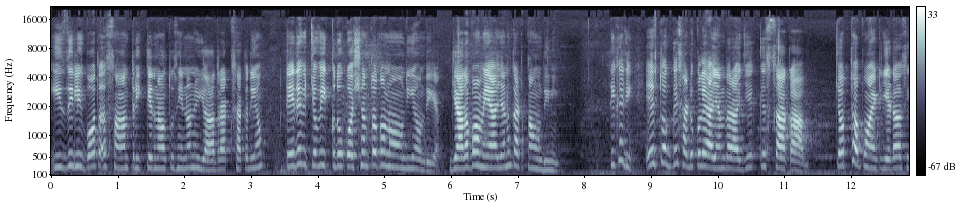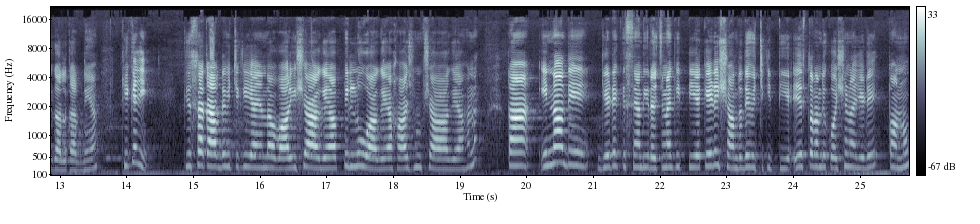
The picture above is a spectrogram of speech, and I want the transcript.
ਈਜ਼ੀਲੀ ਬਹੁਤ ਆਸਾਨ ਤਰੀਕੇ ਨਾਲ ਤੁਸੀਂ ਇਹਨਾਂ ਨੂੰ ਯਾਦ ਰੱਖ ਸਕਦੇ ਹੋ। ਤੇ ਇਹਦੇ ਵਿੱਚੋਂ ਵੀ ਇੱਕ ਦੋ ਕੁਐਸਚਨ ਤਾਂ ਤੁਹਾਨੂੰ ਆਉਂਦੀ ਆਉਂਦੇ ਆ ਜ਼ਿਆਦਾ ਭਾਵੇਂ ਆ ਜਾਣ, ਘੱਟ ਤਾਂ ਆਉਂਦੀ ਨਹੀਂ। ਠੀਕ ਹੈ ਜੀ? ਇਸ ਤੋਂ ਅੱਗੇ ਸਾਡੇ ਕੋਲੇ ਆ ਜਾਂਦਾ ਰਾਜੇ ਕਿੱਸਾ ਕਾਵ। ਚੌਥਾ ਪੁਆਇੰਟ ਜਿਹੜਾ ਅਸੀਂ ਗੱਲ ਕਰਦੇ ਆ ਠੀਕ ਹੈ ਜੀ? ਕਿੱਸਾ ਕਾਵ ਦੇ ਵਿੱਚ ਕੀ ਆ ਜਾਂਦਾ? ਵਾਰਿਸ਼ਾ ਆ ਗਿਆ, ਪਿੱਲੂ ਆ ਗਿਆ, ਹਾਸ਼ਮ ਸ਼ਾਹ ਆ ਗਿਆ, ਹਨਾ? ਤਾਂ ਇਹਨਾਂ ਦੇ ਜਿਹੜੇ ਕਿੱਸਿਆਂ ਦੀ ਰਚਨਾ ਕੀਤੀ ਹੈ, ਕਿਹੜੇ ਛੰਦ ਦੇ ਵਿੱਚ ਕੀਤੀ ਹੈ, ਇਸ ਤਰ੍ਹਾਂ ਦੇ ਕੁਐਸਚਨ ਆ ਜਿਹੜੇ ਤੁਹਾਨੂੰ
